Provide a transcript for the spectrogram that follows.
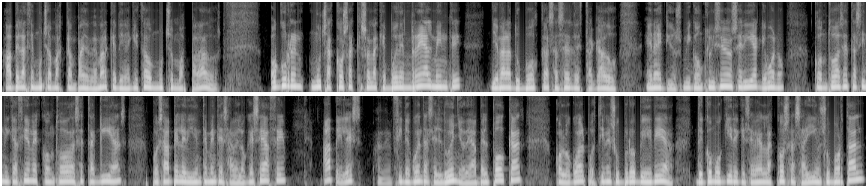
Apple hace muchas más campañas de marketing, aquí estamos mucho más parados. Ocurren muchas cosas que son las que pueden realmente llevar a tu podcast a ser destacado en iTunes. Mi conclusión sería que, bueno, con todas estas indicaciones, con todas estas guías, pues Apple evidentemente sabe lo que se hace. Apple es, en fin de cuentas, el dueño de Apple Podcast, con lo cual pues tiene su propia idea de cómo quiere que se vean las cosas ahí en su portal.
